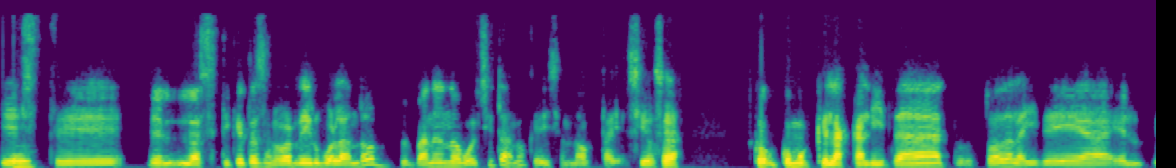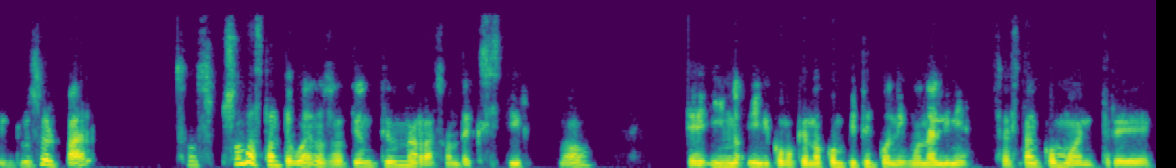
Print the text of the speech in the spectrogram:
Sí. Este, las etiquetas en lugar de ir volando, van en una bolsita, ¿no? Que dicen Nocta y así, o sea, co como que la calidad, toda la idea, el, incluso el par, son, son bastante buenos, o sea, tienen, tienen una razón de existir, ¿no? Eh, y, ¿no? y como que no compiten con ninguna línea, o sea, están como entre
